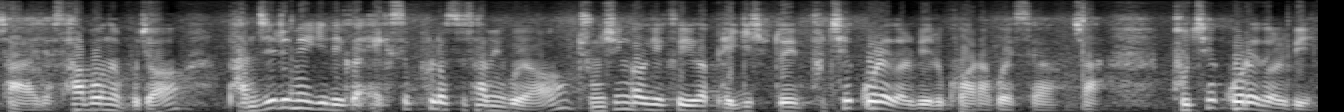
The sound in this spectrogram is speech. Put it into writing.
자 이제 4번을 보죠. 반지름의 길이가 x 플러스 3이고요. 중심각의 크기가 120도인 부채꼴의 넓이를 구하라고 했어요. 자 부채꼴의 넓이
